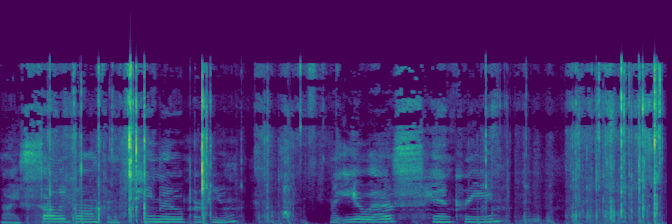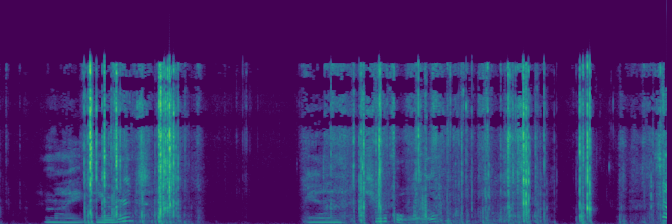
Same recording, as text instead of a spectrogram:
my solid balm from Temu perfume, my EOS hand cream, my deodorant, and cuticle oil. So,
